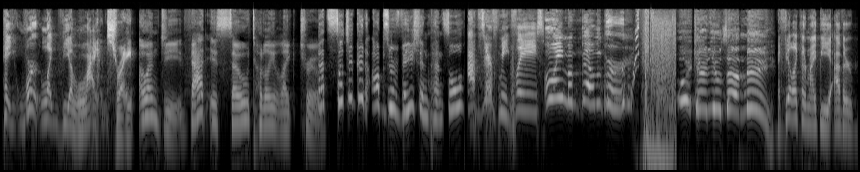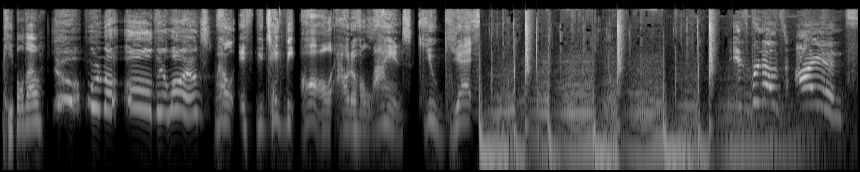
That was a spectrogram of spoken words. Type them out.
Hey, we're like the Alliance, right? OMG, that is so totally like true. That's such a good observation, Pencil. Observe me, please. I'm a member. Why can't use that me? I feel like there might be other people, though. Yeah, we're not all the Alliance. Well, if you take the all out of Alliance, you get. Iance.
